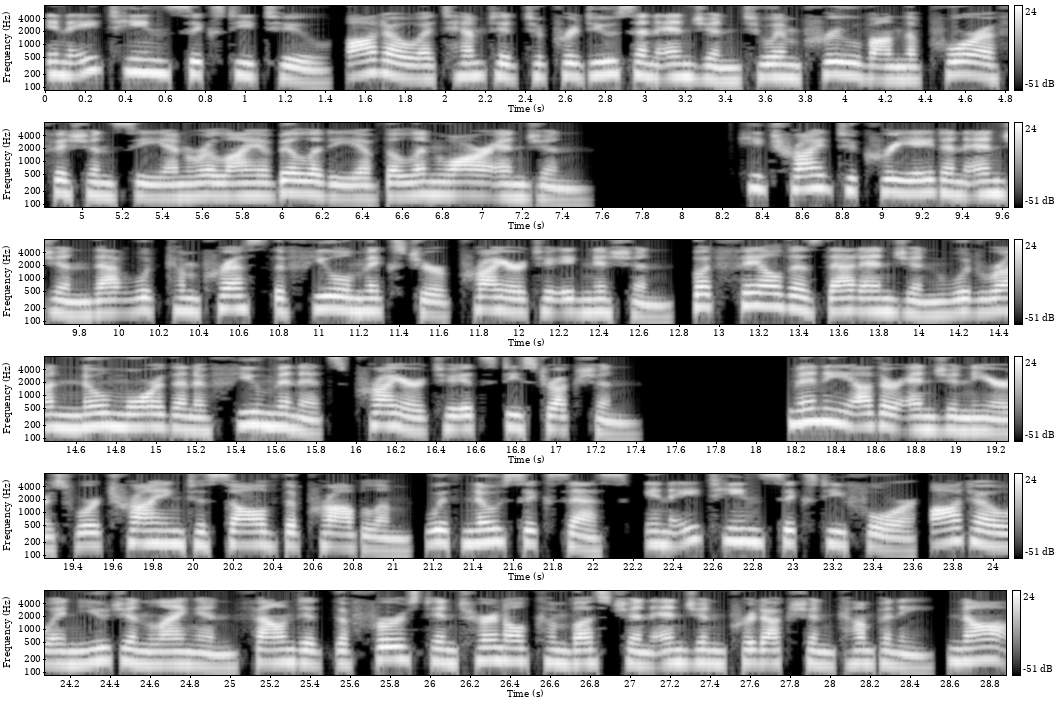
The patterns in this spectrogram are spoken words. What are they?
In 1862, Otto attempted to produce an engine to improve on the poor efficiency and reliability of the Lenoir engine. He tried to create an engine that would compress the fuel mixture prior to ignition, but failed as that engine would run no more than a few minutes prior to its destruction. Many other engineers were trying to solve the problem, with no success. In 1864, Otto and Eugen Langen founded the first internal combustion engine production company, Na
